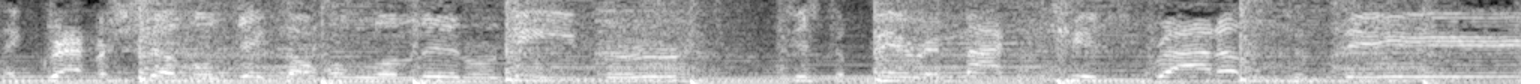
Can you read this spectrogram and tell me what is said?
They grab a shovel, dig the hole a little deeper, just to bury my kids right up to their neck.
